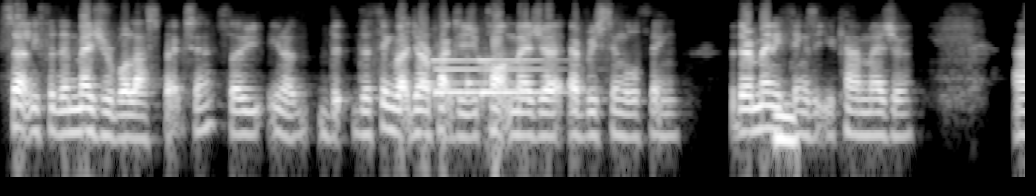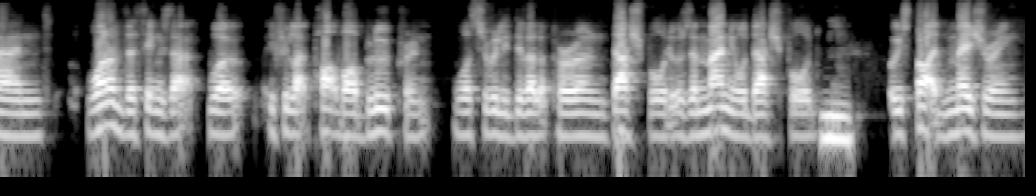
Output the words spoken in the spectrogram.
certainly for the measurable aspects. Yeah. So, you know, the, the thing about general practice you can't measure every single thing, but there are many Mm. things that you can measure. And one of the things that were, if you like, part of our blueprint was to really develop our own dashboard. It was a manual dashboard. Mm. We started measuring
